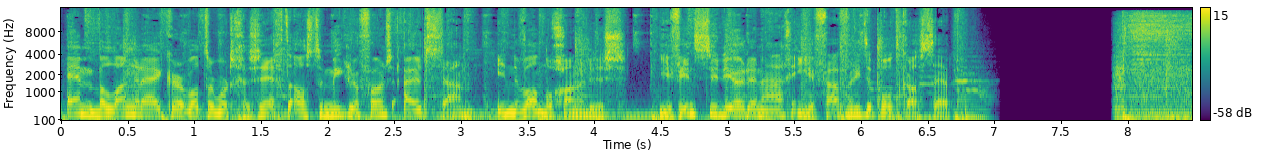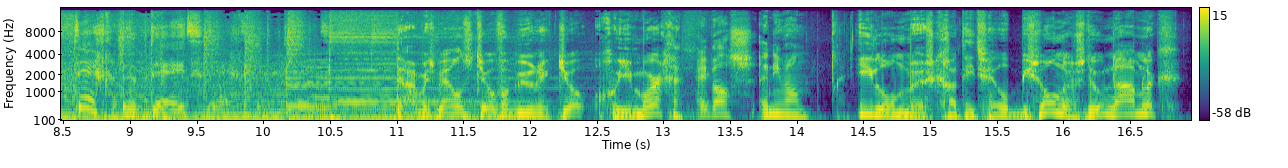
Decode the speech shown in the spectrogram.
en belangrijker wat er wordt gezegd als de microfoons uitstaan, in de wandelgangen dus. Je vindt Studio Den Haag in je favoriete podcast-app. Tech Update. Daarom is bij ons Joe van Buurik. Joe, goedemorgen. Hey Bas en Iwan. Elon Musk gaat iets heel bijzonders doen, namelijk...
